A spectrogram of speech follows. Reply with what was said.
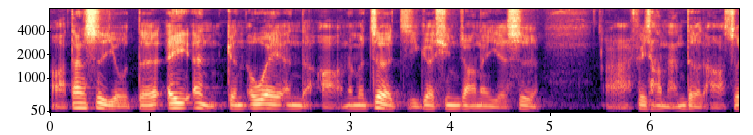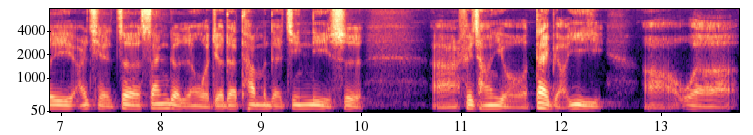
啊，但是有得 A.N 跟 O.A.N 的啊，那么这几个勋章呢也是啊非常难得的啊，所以而且这三个人，我觉得他们的经历是啊非常有代表意义啊，我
